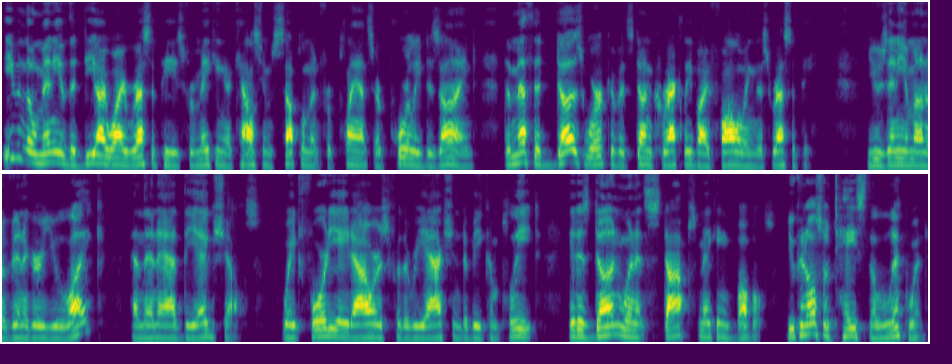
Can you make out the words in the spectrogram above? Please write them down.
Even though many of the DIY recipes for making a calcium supplement for plants are poorly designed, the method does work if it's done correctly by following this recipe. Use any amount of vinegar you like, and then add the eggshells. Wait 48 hours for the reaction to be complete. It is done when it stops making bubbles. You can also taste the liquid.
